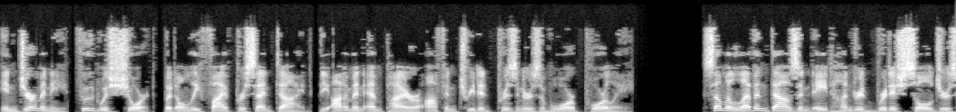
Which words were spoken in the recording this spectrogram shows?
In Germany, food was short, but only 5% died. The Ottoman Empire often treated prisoners of war poorly. Some 11,800 British soldiers,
